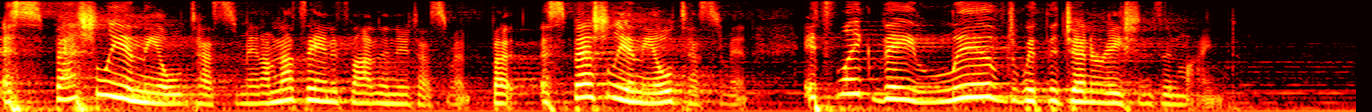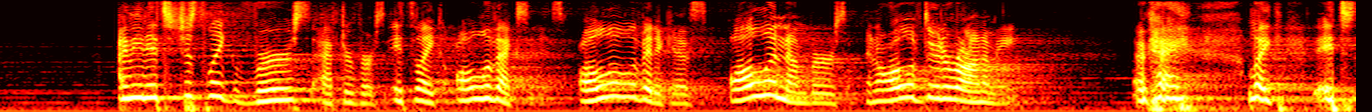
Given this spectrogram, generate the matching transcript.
especially in the Old Testament, I'm not saying it's not in the New Testament, but especially in the Old Testament, it's like they lived with the generations in mind. I mean, it's just like verse after verse. It's like all of Exodus, all of Leviticus, all of Numbers, and all of Deuteronomy. Okay? Like, it's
